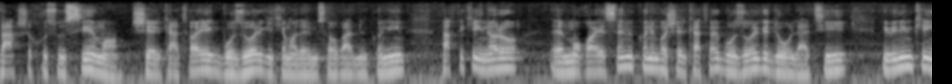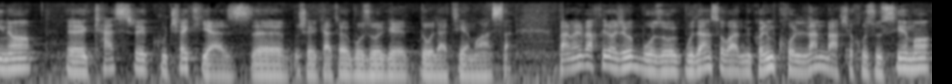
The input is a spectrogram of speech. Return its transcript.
بخش خصوصی ما شرکت های بزرگی که ما داریم صحبت میکنیم وقتی که اینا رو مقایسه میکنیم با شرکت های بزرگ دولتی میبینیم که اینا کسر کوچکی از شرکت های بزرگ دولتی ما هستن. بنابراین وقتی راجع به بزرگ بودن صحبت میکنیم کلا بخش خصوصی ما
